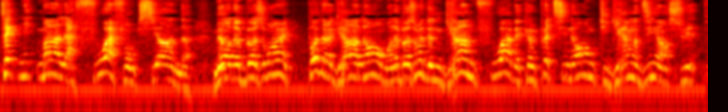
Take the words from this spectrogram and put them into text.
Techniquement, la foi fonctionne, mais on a besoin pas d'un grand nombre, on a besoin d'une grande foi avec un petit nombre qui grandit ensuite.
